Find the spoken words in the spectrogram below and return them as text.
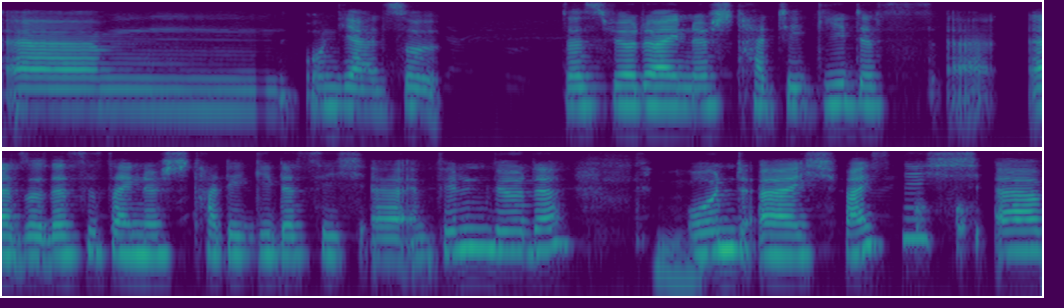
ähm, und ja, also das würde eine Strategie, das, äh, also das ist eine Strategie, das ich äh, empfehlen würde. Hm. Und äh, ich weiß nicht, äh,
